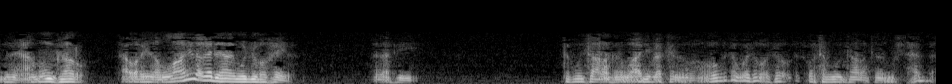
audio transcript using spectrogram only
النهي عن المنكر دعوة إلى الله إلى غير هذه وجوه الخير. التي تكون تارة واجبة وتكون تارة مستحبة.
